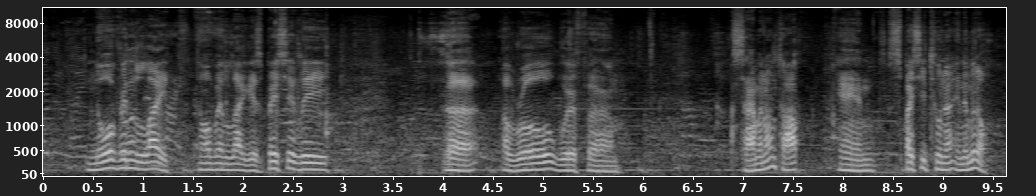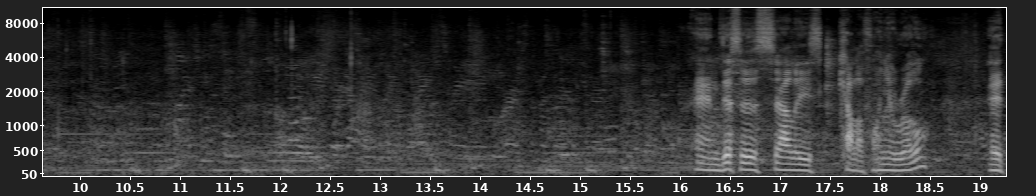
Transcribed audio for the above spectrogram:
Northern Light. Northern Light. Northern Light is basically uh, a roll with um, salmon on top and spicy tuna in the middle. And this is Sally's California roll. It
